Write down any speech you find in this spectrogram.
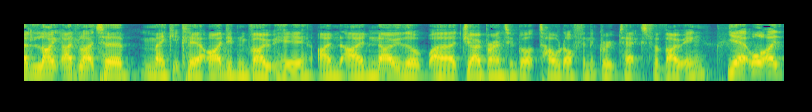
I'd like. I'd like to make it clear. I didn't vote here. I, I know that uh, Joe Branton got told off in the group text for voting, Yeah, well, I,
